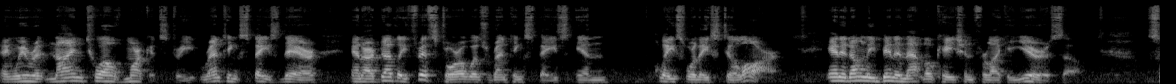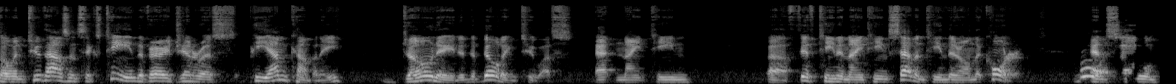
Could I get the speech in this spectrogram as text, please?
and we were at 912 Market Street renting space there. And our Dudley thrift store was renting space in place where they still are. And it only been in that location for like a year or so. So in 2016, the very generous PM company donated the building to us at 1915 uh, and 1917 there on the corner. Really? And so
